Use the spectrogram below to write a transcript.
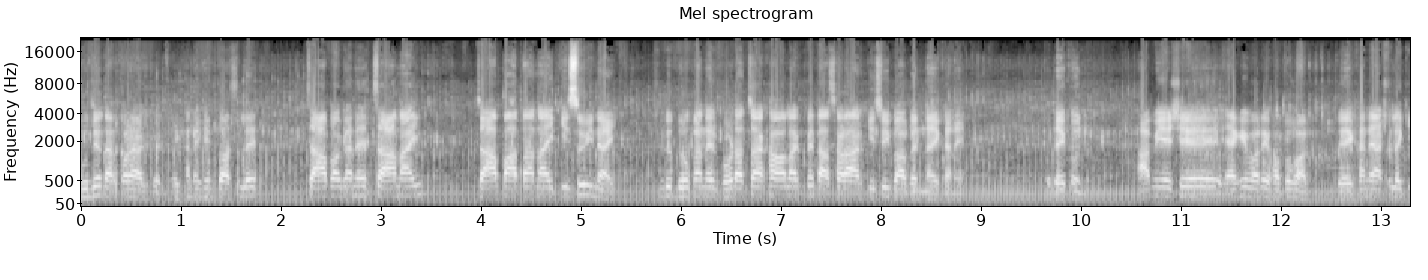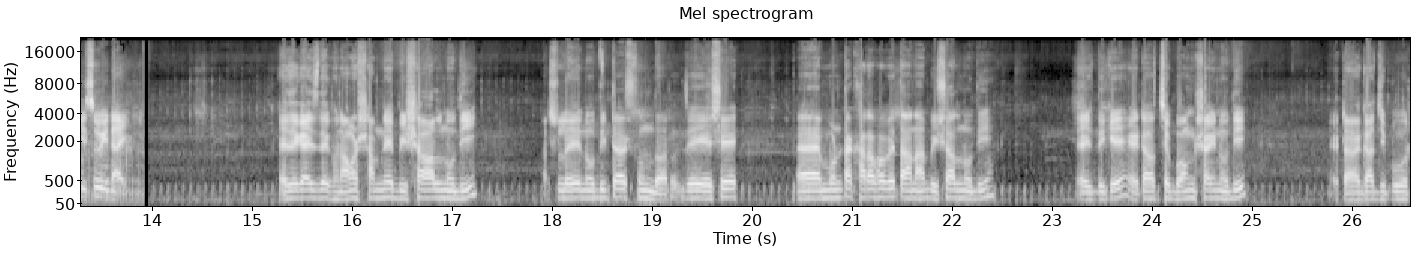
বুঝে তারপরে আসবেন। এখানে কিন্তু আসলে চা বাগানে চা নাই, চা পাতা নাই, কিছুই নাই। শুধু দোকানের ঘোড়া চা খাওয়া লাগবে, তাছাড়া আর কিছুই পাবেন না এখানে। তো দেখুন, আমি এসে একেবারে হতবাক যে এখানে আসলে কিছুই নাই। এই যে গাইজ দেখুন, আমার সামনে বিশাল নদী। আসলে নদীটা সুন্দর, যে এসে মনটা খারাপ হবে তা না, বিশাল নদী। এইদিকে এটা হচ্ছে বংশাই নদী, এটা গাজীপুর,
